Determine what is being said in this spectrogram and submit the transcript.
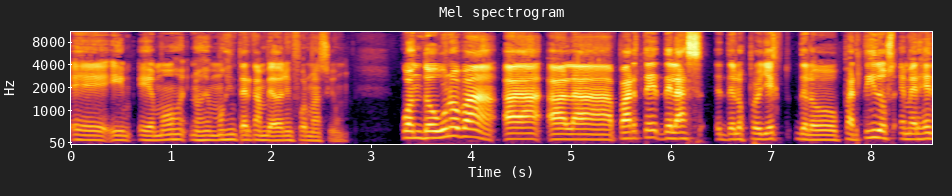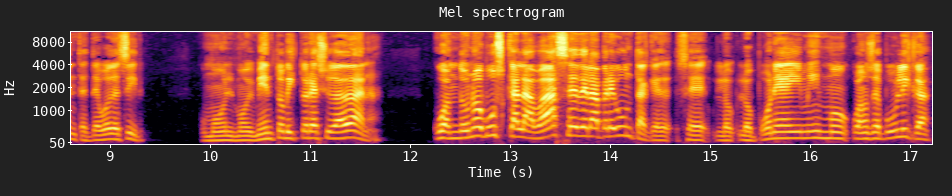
eh, y hemos, nos hemos intercambiado la información. Cuando uno va a, a la parte de, las, de los proyectos, de los partidos emergentes, debo decir, como el Movimiento Victoria Ciudadana, cuando uno busca la base de la pregunta, que se lo, lo pone ahí mismo cuando se publica,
